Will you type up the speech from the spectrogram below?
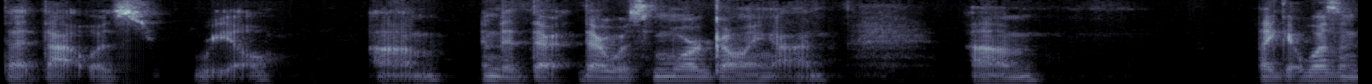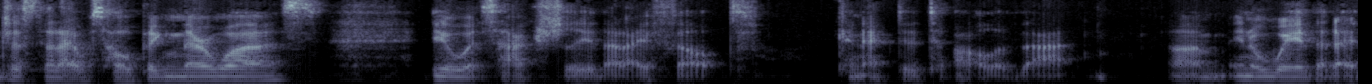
that that was real um, and that there, there was more going on. Um, like it wasn't just that i was hoping there was it was actually that i felt connected to all of that um, in a way that I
